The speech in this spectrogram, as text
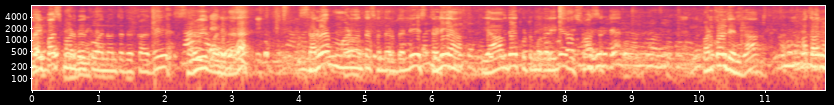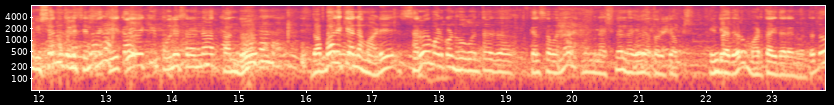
ಬೈಪಾಸ್ ಮಾಡಬೇಕು ಅನ್ನುವಂಥದ್ದಕ್ಕಾಗಿ ಸರ್ವೆಗೆ ಬಂದಿದ್ದಾರೆ ಸರ್ವೆ ಮಾಡುವಂಥ ಸಂದರ್ಭದಲ್ಲಿ ಸ್ಥಳೀಯ ಯಾವುದೇ ಕುಟುಂಬಗಳಿಗೆ ವಿಶ್ವಾಸಕ್ಕೆ ಪಡ್ಕೊಳ್ದಿಲ್ಲ ಮತ್ತು ಅವ್ರಿಗೆ ವಿಷಯನೂ ತಿಳಿಸಿಲ್ಲ. ಏಕಾಏಕಿ ಪೊಲೀಸರನ್ನು ತಂದು ದಬ್ಬಾಳಿಕೆಯನ್ನು ಮಾಡಿ ಸರ್ವೆ ಮಾಡ್ಕೊಂಡು ಹೋಗುವಂಥ ಕೆಲಸವನ್ನು ನಮ್ಮ ನ್ಯಾಷನಲ್ ಹೈವೇ ಅಥಾರಿಟಿ ಆಫ್ ಇಂಡಿಯಾದವರು ಮಾಡ್ತಾ ಇದ್ದಾರೆ ಅನ್ನುವಂಥದ್ದು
